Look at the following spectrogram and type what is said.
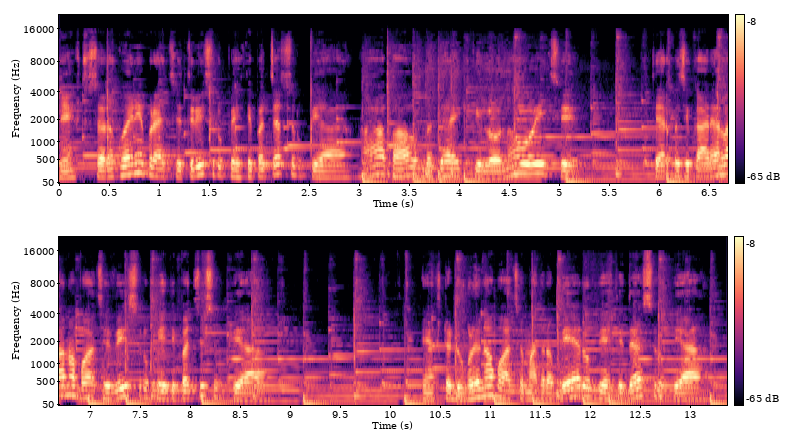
નેક્સ્ટ સરગવાની પ્રાઇસ છે ત્રીસ રૂપિયાથી પચાસ રૂપિયા. આ ભાવ બધા એક કિલોનો હોય છે. ત્યાર પછી કારેલાનો ભાવ છે વીસ રૂપિયાથી પચીસ રૂપિયા. નેક્સ્ટ ડુંગળીનો ભાવ છે માત્ર બે રૂપિયાથી દસ રૂપિયા.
